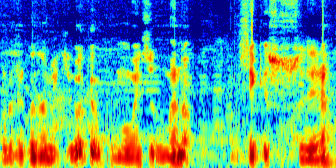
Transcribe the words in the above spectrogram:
conocer cuando me equivoque, como buen ser humano sé que sucederá.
